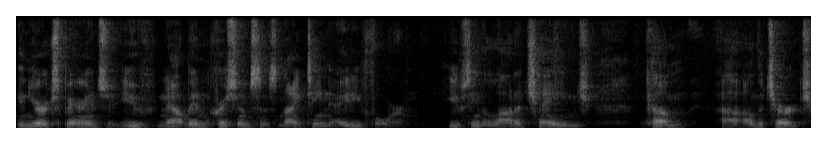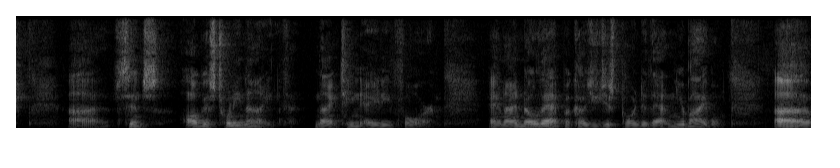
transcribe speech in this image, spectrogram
In your experience, you've now been Christian since 1984. You've seen a lot of change come uh, on the church uh, since August 29th, 1984. And I know that because you just pointed that in your Bible. Uh,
